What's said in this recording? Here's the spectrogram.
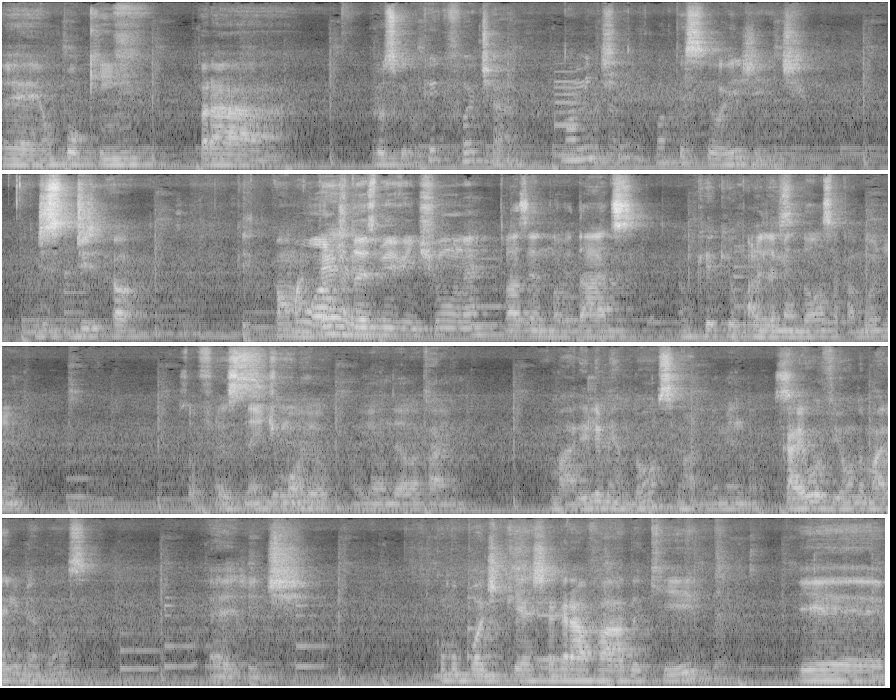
é, um pouquinho para os. O que, que foi, Thiago? Uma mentira. O que aconteceu aí, gente? De, de, ó, uma o ano de 2021, né? Trazendo novidades. O que que eu Marília Mendonça acabou de sofrer um acidente e morreu. O avião dela caiu. Marília Mendonça? Marília Mendonça. Caiu o avião da Marília Mendonça? É, gente. Como o podcast é gravado aqui, é,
